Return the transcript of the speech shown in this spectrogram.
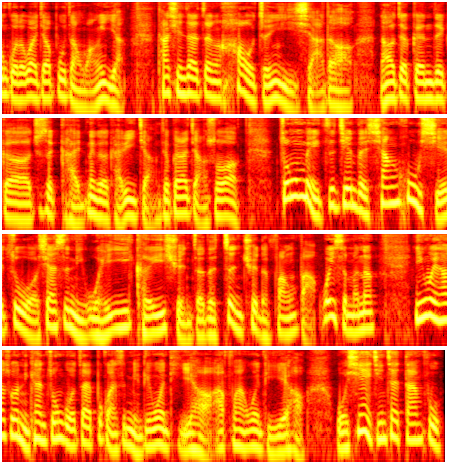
中国的外交部长王毅啊，他现在正好整以暇的哦，然后就跟这个就是凯那个凯利讲，就跟他讲说，中美之间的相互协助哦，现在是你唯一可以选择的正确的方法。为什么呢？因为他说，你看中国在不管是缅甸问题也好，阿富汗问题也好，我现在已经在担负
